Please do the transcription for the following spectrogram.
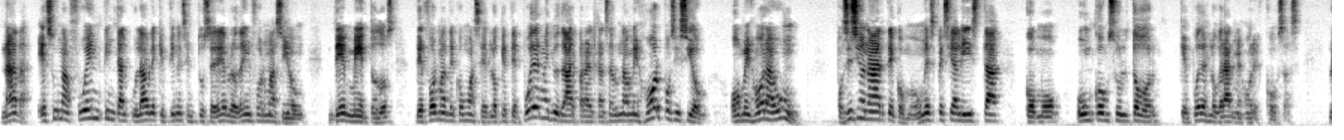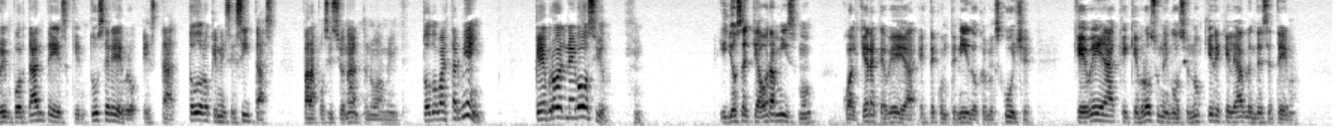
Nada, es una fuente incalculable que tienes en tu cerebro de información, de métodos, de formas de cómo hacerlo que te pueden ayudar para alcanzar una mejor posición o mejor aún, posicionarte como un especialista, como un consultor que puedes lograr mejores cosas. Lo importante es que en tu cerebro está todo lo que necesitas para posicionarte nuevamente. Todo va a estar bien. Quebró el negocio. Y yo sé que ahora mismo, cualquiera que vea este contenido, que lo escuche, que vea que quebró su negocio, no quiere que le hablen de ese tema.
